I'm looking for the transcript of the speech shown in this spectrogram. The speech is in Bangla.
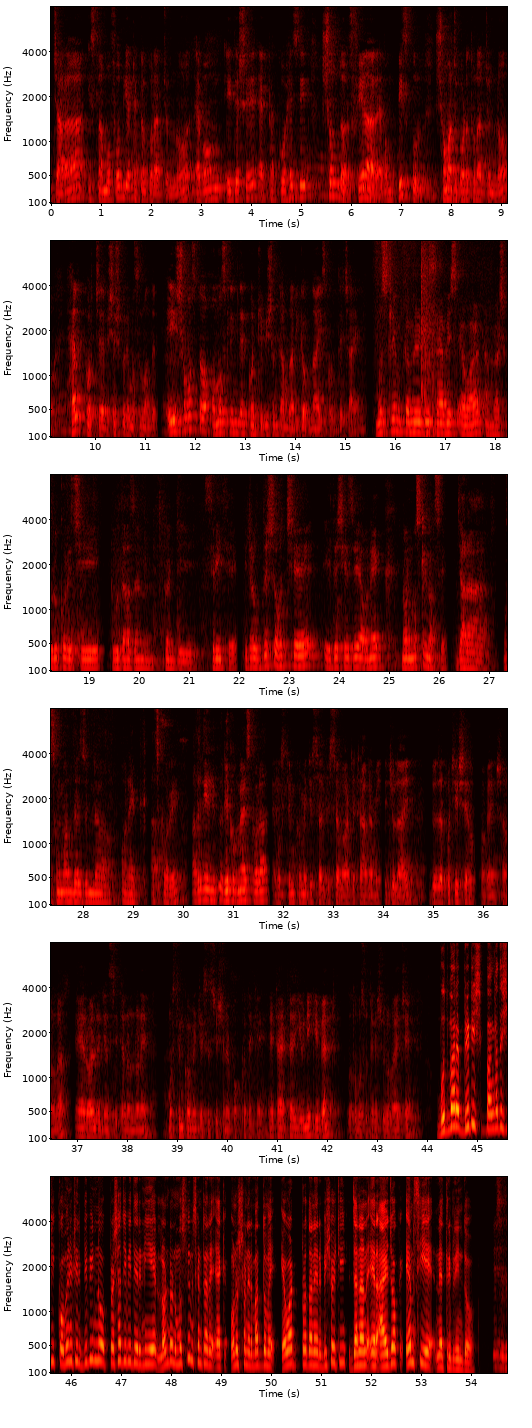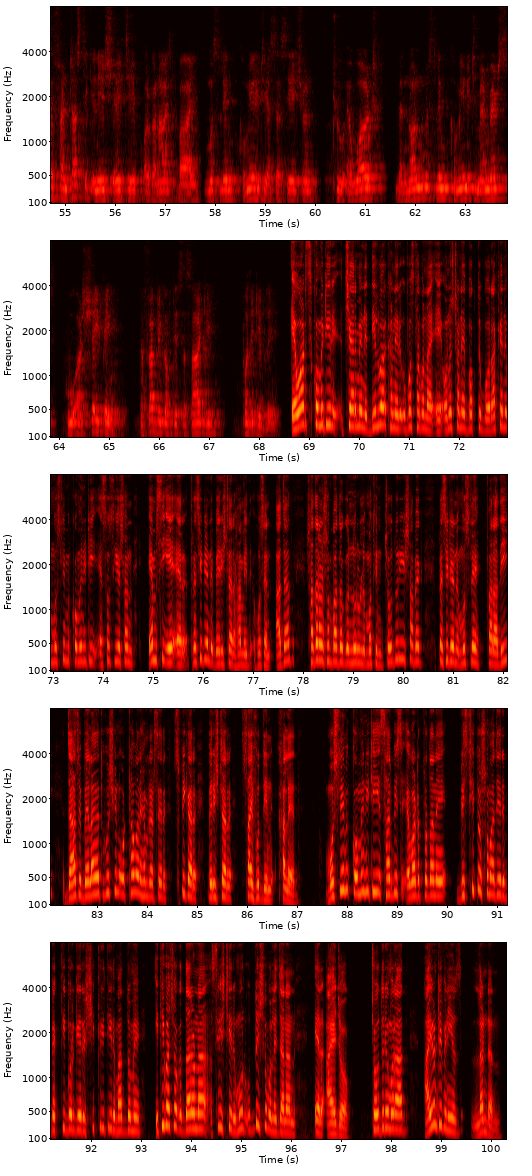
যারা ইসলামোফোবিয়া ট্যাকল করার জন্য এবং এই দেশে একটা কোহেসিভ সুন্দর ফেয়ার এবং পিসফুল সমাজ গড়ে তোলার জন্য হেল্প করছে বিশেষ করে মুসলমানদের। এই সমস্ত অমুসলিমদের কন্ট্রিবিউশনকে আমরা রিকগনাইজ করতে চাই। মুসলিম কমিউনিটি সার্ভিস অ্যাওয়ার্ড আমরা শুরু করেছি টু থাউজেন্ড টোয়েন্টি থ্রিতে এটার উদ্দেশ্য হচ্ছে এই দেশে যে অনেক নন মুসলিম আছে, যারা মুসলমানদের জন্য অনেক কাজ করে, তাদেরকে রেকগনাইজ করা। মুসলিম কমিটি সার্ভিস অ্যাওয়ার্ড যেটা আগামী জুলাই দু হাজার পঁচিশে হবে ইনশাআল্লাহ রয়্যাল রিজেন্সিতে লন্ডনে মুসলিম কমিউনিটি অ্যাসোসিয়েশনের পক্ষ থেকে। এটা একটা ইউনিক ইভেন্ট গত বছর থেকে শুরু হয়েছে। বুধবার ব্রিটিশ বাংলাদেশি কমিউনিটির বিভিন্ন পেশাজীবীদের নিয়ে লন্ডন মুসলিম সেন্টারে এক অনুষ্ঠানের মাধ্যমে অ্যাওয়ার্ড প্রদানের বিষয়টি জানান এর আয়োজক এমসিএ নেতৃবৃন্দ This is a fantastic initiative organized by Muslim Community Association to award the non-Muslim community members who are shaping the fabric of this society positively. Awards কমিটির চেয়ারম্যান দিলওয়ার খানের উপস্থাপনায় এ অনুষ্ঠানে বক্তব্য রাখেন মুসলিম কমিউনিটি অ্যাসোসিয়েশন এমসিএ এর প্রেসিডেন্ট ব্যারিস্টার হামিদ হোসেন আজাদ, সাধারণ সম্পাদক নুরুল মতিন চৌধুরী, সাবেক প্রেসিডেন্ট মুসলেহ ফারাদি, জাজ বেলায়েত হোসেন ও tower হ্যামলার্সের speaker barrister Saifuddin Khaled. Muslim community service award প্রদানে বিস্তৃত সমাজের ব্যক্তিবর্গের স্বীকৃতির মাধ্যমে ইতিবাচক ধারণা সৃষ্টির মূল উদ্দেশ্য বলে জানান এর আয়োজক। Chowdhury Murad ION even News, London.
